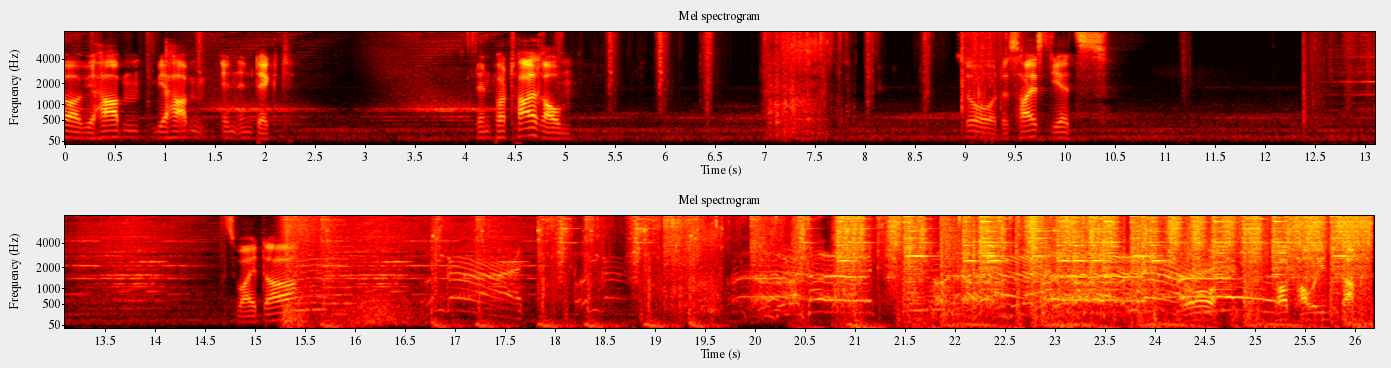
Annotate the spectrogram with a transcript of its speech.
So, wir haben, wir haben ihn entdeckt. Den Portalraum. So, das heißt jetzt... Zwei da. So, komm, hau ihn zusammen.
